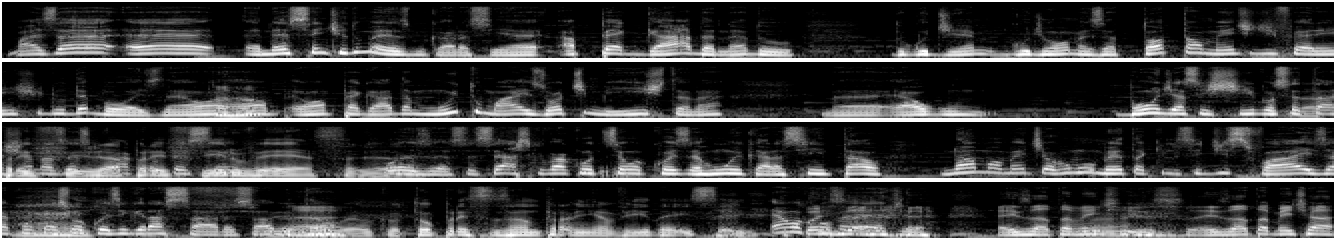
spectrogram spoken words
Mas é, é, é nesse sentido mesmo, cara. Assim, é a pegada, né, do, do Good, Good Omens é totalmente diferente do The Boys, né? É uma, Aham. é uma- é uma pegada muito mais otimista, né? Né? É algo bom de assistir. Você já tá achando às vezes que já vai acontecer... prefiro ver essa. Já. Pois é, se você acha que vai acontecer uma coisa ruim, cara, assim e tal, normalmente em algum momento aquilo se desfaz e acontece Ai, uma coisa engraçada, sabe? Então, é o que eu tô precisando pra minha vida, é isso aí. é uma Pois comédia. É, é exatamente isso. É exatamente a.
